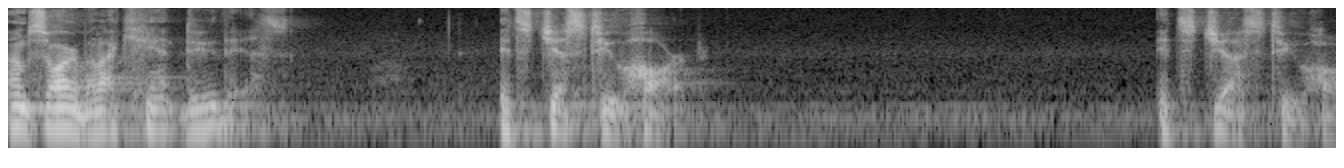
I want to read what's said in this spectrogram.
I'm sorry, but I can't do this. It's just too hard. It's just too hard.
